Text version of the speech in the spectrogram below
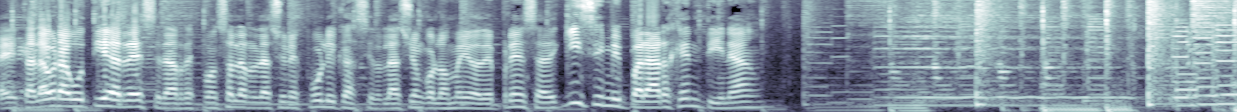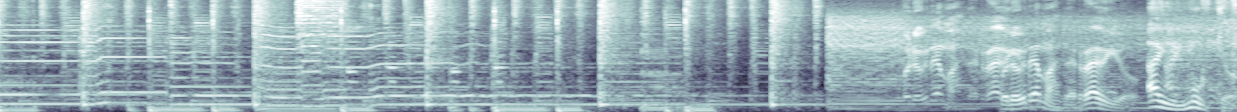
Está Laura Gutiérrez, la responsable de Relaciones Públicas y Relación con los Medios de Prensa de Kissimmee para Argentina. Programas de radio. Hay muchos.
